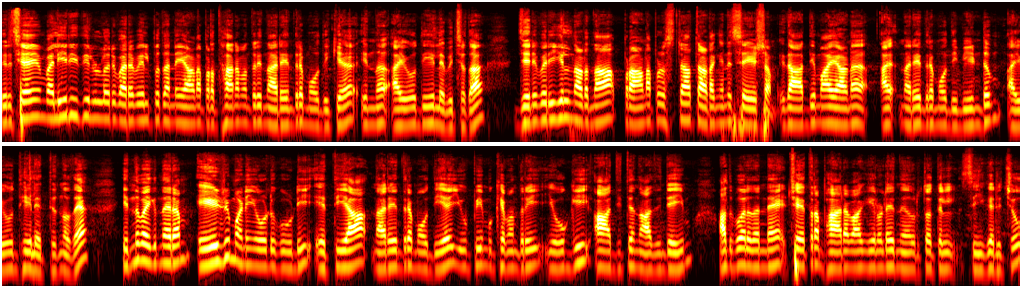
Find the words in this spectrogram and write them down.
തീർച്ചയായും വലിയ രീതിയിലുള്ള ഒരു വരവേൽപ്പ് തന്നെയാണ് പ്രധാനമന്ത്രി നരേന്ദ്രമോദിക്ക് ഇന്ന് അയോധ്യയിൽ ലഭിച്ചത്. ജനുവരിയിൽ നടന്ന പ്രാണപ്രതിഷ്ഠ ചടങ്ങിന് ശേഷം ഇതാദ്യമായാണ് നരേന്ദ്രമോദി വീണ്ടും അയോധ്യയിൽ എത്തുന്നത്. ഇന്ന് വൈകുന്നേരം ഏഴ് മണിയോടുകൂടി എത്തിയ നരേന്ദ്രമോദിയെ യു പി മുഖ്യമന്ത്രി യോഗി ആദിത്യനാഥിന്റെയും അതുപോലെ തന്നെ ക്ഷേത്ര ഭാരവാഹികളുടെ നേതൃത്വത്തിൽ സ്വീകരിച്ചു.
